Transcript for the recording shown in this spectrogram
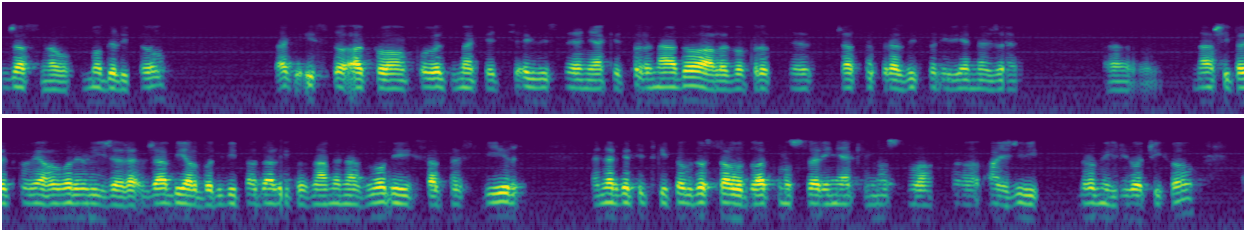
úžasnou mobilitou. Takisto ako povedzme, keď existuje nejaké tornádo, alebo proste často teraz v histórii vieme, že e, naši predkovia hovorili, že žaby alebo ryby padali, to znamená z vody sa cez vír energetický tok dostalo do atmosféry nejaké množstvo e, aj živých drobných živočichov a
